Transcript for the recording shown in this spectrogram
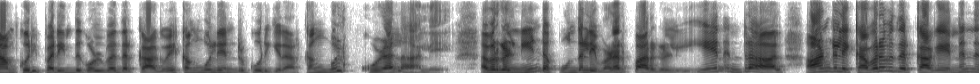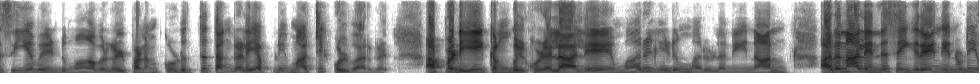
நாம் குறிப்பறிந்து கொள்வதற்காகவே கங்குல் என்று கூறுகிறார். கங்குல் குழலாலே. அவர்கள் நீண்ட கூந்தலை வளர்ப்பார்கள். ஏனென்றால் ஆண்களை கவருவதற்காக என்னென்ன செய்ய வேண்டுமோ அவர்கள் பணம் கொடுத்து தங்களை அப்படி மாற்றிக்கொள்வார்கள். அப்படி கங்குல் குழலாலே மருகிடும் மருளனே நான் அதனால் என்ன செய்கிறேன்? என்னுடைய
